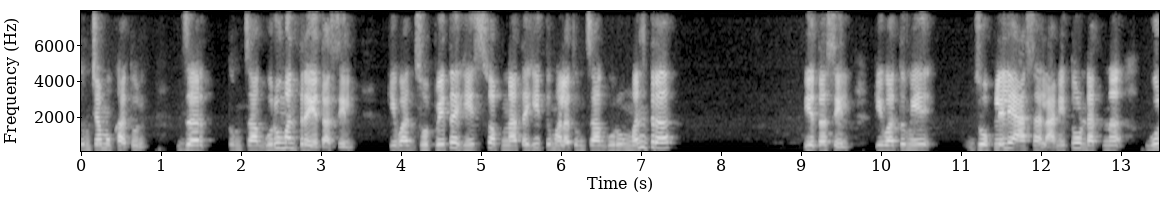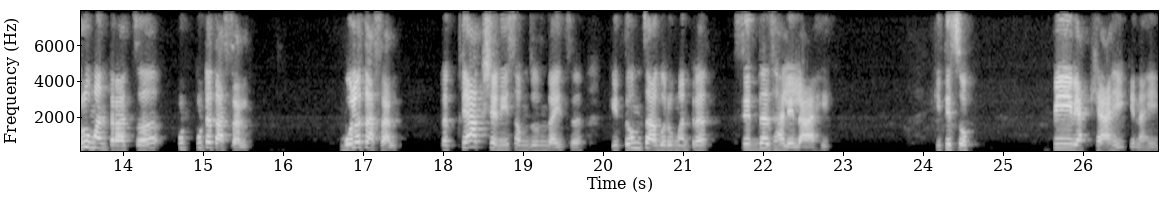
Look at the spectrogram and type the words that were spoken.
तुमच्या मुखातून जर तुमचा गुरुमंत्र येत असेल किंवा झोपेतही स्वप्नातही तुम्हाला तुमचा गुरुमंत्र येत असेल किंवा तुम्ही झोपलेले असाल आणि तोंडातनं गुरुमंत्राचं पुटपुटत असाल बोलत असाल तर त्या क्षणी समजून जायचं की तुमचा गुरुमंत्र सिद्ध झालेला आहे. किती सोपी व्याख्या आहे की नाही?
